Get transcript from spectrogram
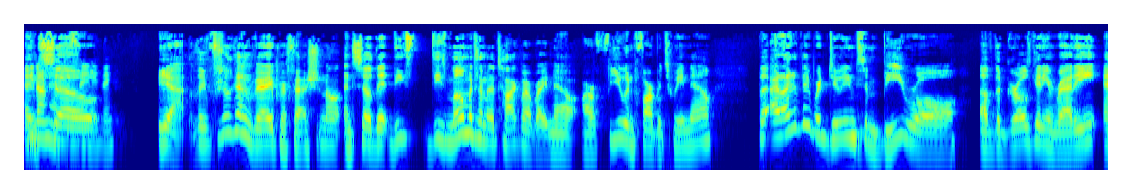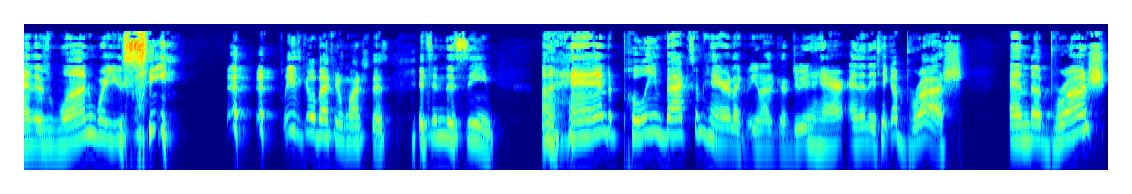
You and don't have to say so anything. yeah, the show's gotten very professional, and so that these these moments I'm going to talk about right now are few and far between now. But I like that they were doing some B roll of the girls getting ready, and there's one where you see. please go back and watch this. It's in this scene. A hand pulling back some hair, like you know, like they're doing hair, and then they take a brush, and the brush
